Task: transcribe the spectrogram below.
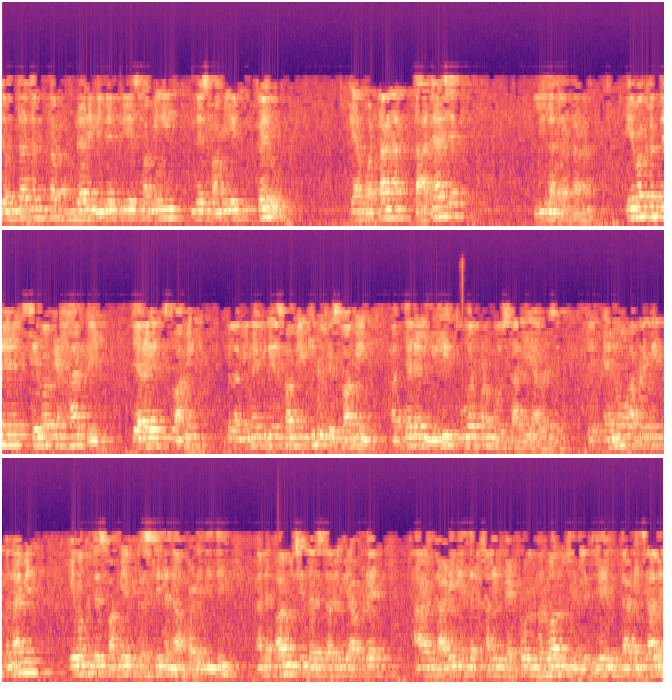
જમતા જમતા ભંડારી વિનયપ્રિય સ્વામીને સ્વામીએ કહ્યું કે આ વટાણા તાજા છે? લીલા વટાણા. એ વખતે સેવકે હા કહી, ત્યારે સ્વામી, પેલા વિનયપ્રિય સ્વામીએ કીધું કે, સ્વામી, અત્યારે લીલી તુવર પણ બહુ સારી આવે છે. તો એનું આપણે કંઈક બનાવીએ? એ વખતે સ્વામીએ ઘસીને ના પાડી દીધી અને અરુચિ દર્શાવી કે આપણે આ ગાડીની અંદર ખાલી પેટ્રોલ ભરવાનું છે એટલે જે ગાડી ચાલે,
